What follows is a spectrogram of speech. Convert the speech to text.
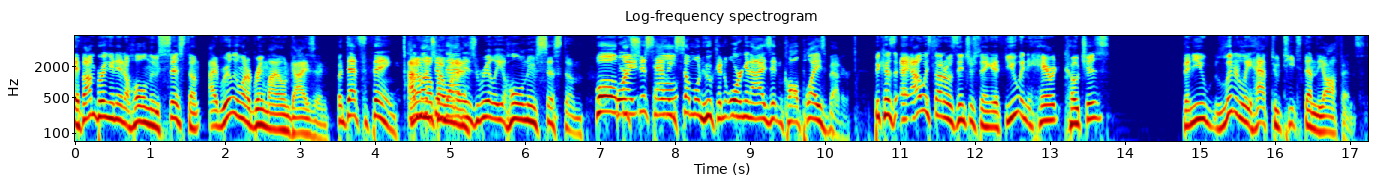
if I'm bringing in a whole new system, I really want to bring my own guys in. But that's the thing. How much of that wanna- is really a whole new system? Well, or my- it's just having well- someone who can organize it and call plays better. Because I always thought it was interesting. If you inherit coaches, then you literally have to teach them the offense,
